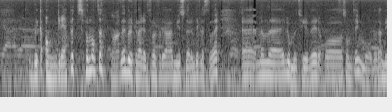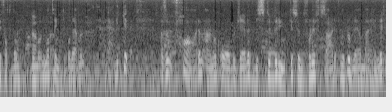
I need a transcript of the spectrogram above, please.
Du blir ikke angrepet, på en måte. Det burde du ikke være redd for, for du er mye større enn de fleste der. Eh, Men eh, lommetyver og sånne ting må du Det er mye fattigdom. Du må, du må tenke på det. Men jeg vil ikke Altså, Faren er nok overdrevet. Hvis du bruker sunn fornuft, så er det ikke noe problem der heller.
